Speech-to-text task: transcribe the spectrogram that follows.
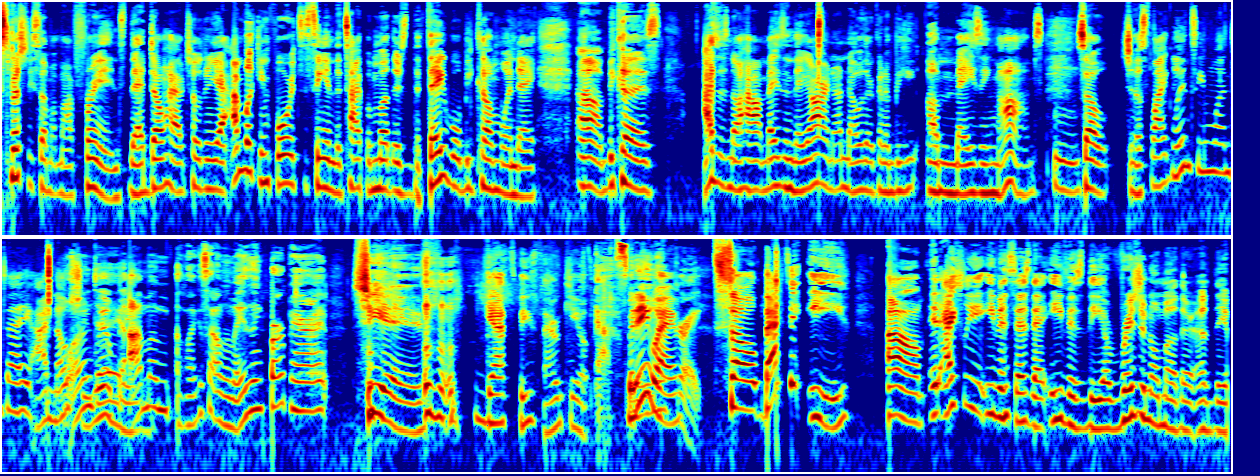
especially some of my friends that don't have children yet. I'm looking forward to seeing the type of mothers that they will become one day, um, because. I just know how amazing they are, and I know they're going to be amazing moms. So, just like Lindsay one day, I know she One will be. I'm a like I said, I'm an amazing fur parent. She is. To be so cute. To but anyway, great. So back to Eve. Um, it actually even says that Eve is the original mother of the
